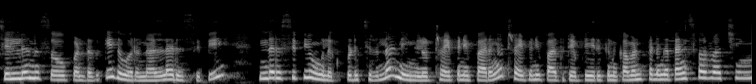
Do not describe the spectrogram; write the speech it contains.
சில்லுன்னு சர்வ் பண்ணுறதுக்கு இது ஒரு நல்ல ரெசிபி இந்த ரெசிபி உங்களுக்கு பிடிச்சிருந்தா நீங்களும் ட்ரை பண்ணி பாருங்கள் ட்ரை பண்ணி பார்த்துட்டு எப்படி இருக்குன்னு கமெண்ட் பண்ணுங்கள் தேங்க்ஸ் ஃபார் வாட்சிங்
